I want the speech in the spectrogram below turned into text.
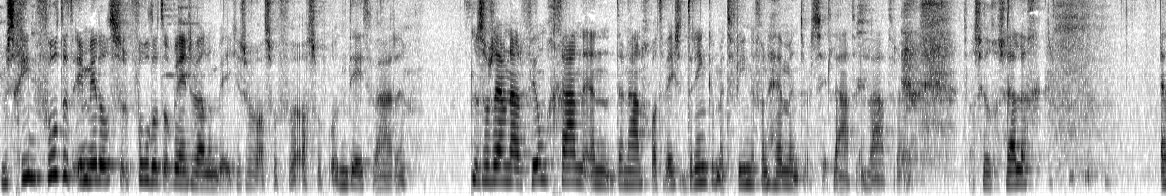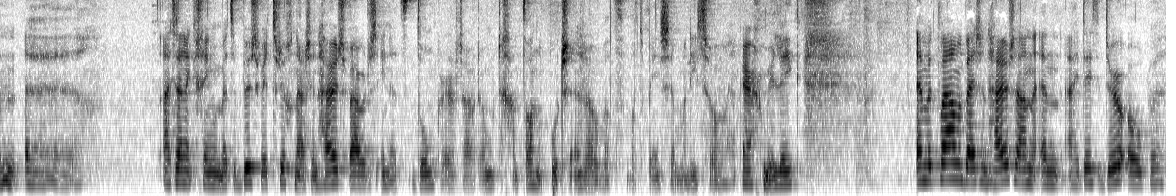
misschien voelt het inmiddels voelt het opeens wel een beetje zo alsof alsof we op een date waren. Dus toen zijn we naar de film gegaan en daarna nog wat wezen drinken met vrienden van hem. En het werd steeds later en later. Het was heel gezellig. En uh, uiteindelijk gingen we met de bus weer terug naar zijn huis, waar we dus in het donker zouden moeten gaan tanden poetsen en zo, wat, wat opeens helemaal niet zo erg meer leek. En we kwamen bij zijn huis aan en hij deed de deur open.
